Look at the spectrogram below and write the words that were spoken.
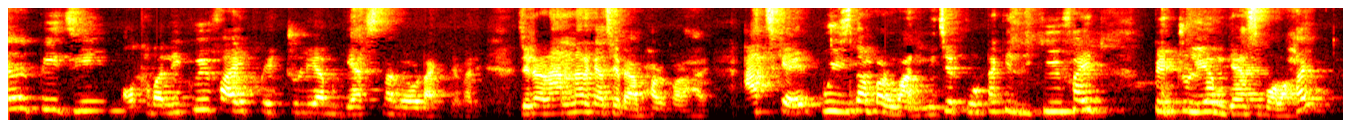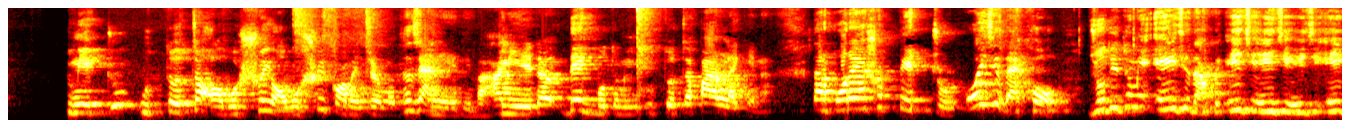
এলপিজি অথবা লিকুইফাইড পেট্রোলিয়াম গ্যাস নামেও ডাকতে পারি, যেটা রান্নার কাছে ব্যবহার করা হয়। আজকে কুইজ নাম্বার ওয়ান নিচের কোনটাকে লিকুইফাইড পেট্রোলিয়াম গ্যাস বলা হয়। তুমি একটু উত্তরটা অবশ্যই অবশ্যই কমেন্টের মধ্যে জানিয়ে দিবা। আমি এটা দেখব তুমি উত্তরটা পারলা কিনা। তারপরে আসো পেট্রোল ওই যে দেখো, যদি তুমি এই যে দেখো, এই যে এই যে এই যে, এই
